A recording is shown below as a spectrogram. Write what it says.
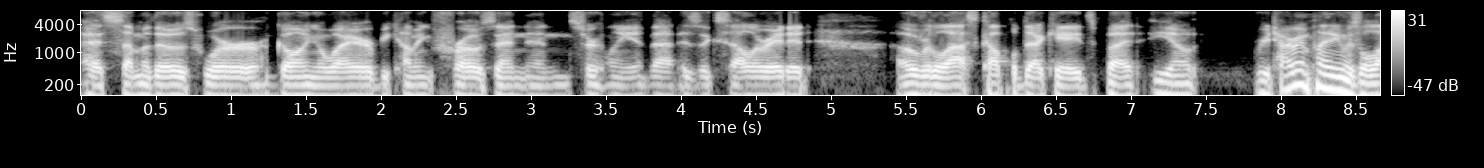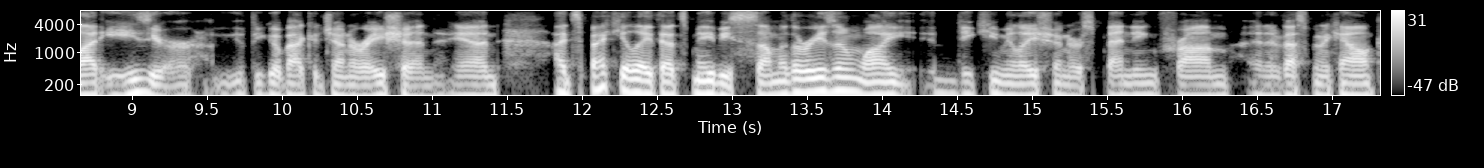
as some of those were going away or becoming frozen. And certainly that has accelerated over the last couple decades. But, you know, retirement planning was a lot easier if you go back a generation. And I'd speculate that's maybe some of the reason why decumulation or spending from an investment account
